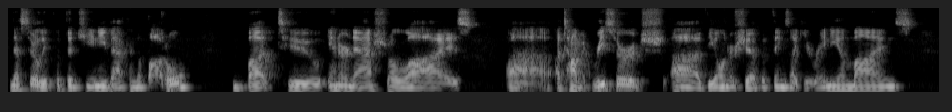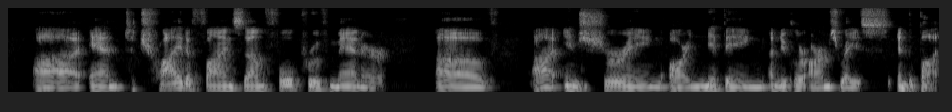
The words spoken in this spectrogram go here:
necessarily put the genie back in the bottle, but to internationalize uh, atomic research, uh, the ownership of things like uranium mines, uh, and to try to find some foolproof manner of uh, ensuring or nipping a nuclear arms race in the bud.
